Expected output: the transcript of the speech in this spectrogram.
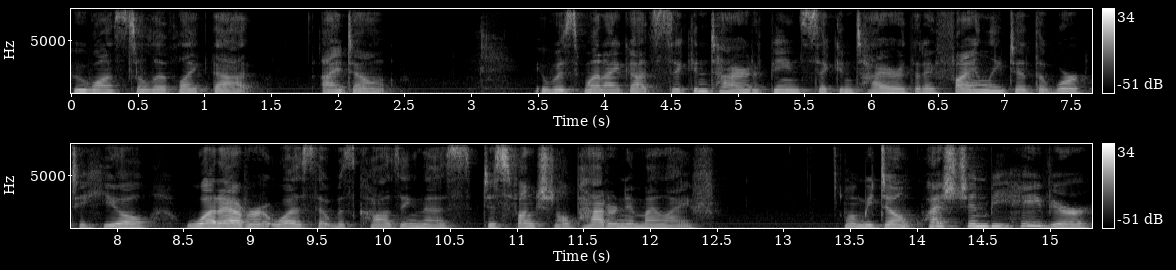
Who wants to live like that? I don't. It was when I got sick and tired of being sick and tired that I finally did the work to heal whatever it was that was causing this dysfunctional pattern in my life. When we don't question behavior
